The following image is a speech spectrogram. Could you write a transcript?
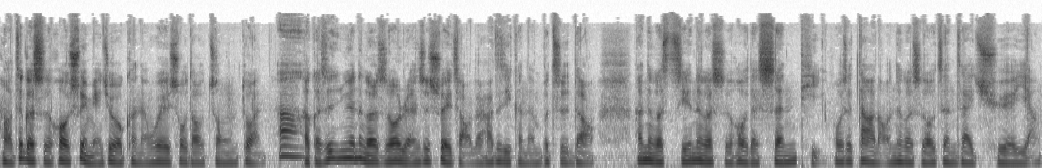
哦，这个时候睡眠就有可能会受到中断啊。可是因为那个时候人是睡着的，他自己可能不知道，他那个其实那个时候的身体或是大脑那个时候正在缺氧，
